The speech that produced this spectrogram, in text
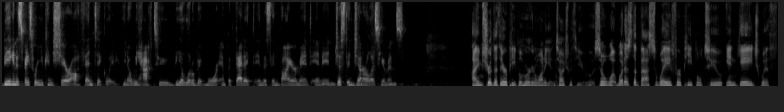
being in a space where you can share authentically. You know we have to be a little bit more empathetic in this environment and in just in general as humans I'm sure that there are people who are going to want to get in touch with you. So what what is the best way for people to engage with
